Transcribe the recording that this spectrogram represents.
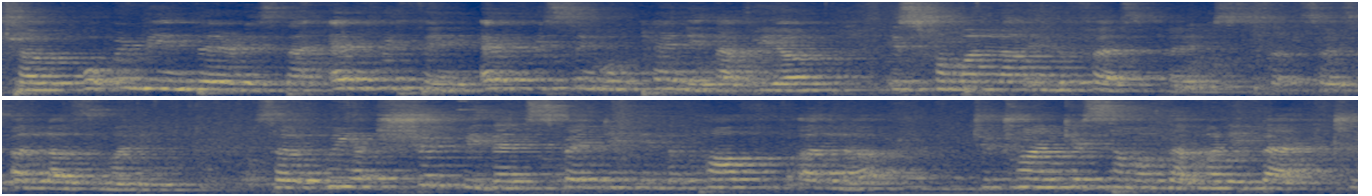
So what we mean there is that everything, every single penny that we own is from Allah in the first place. So, it's Allah's money. So we should be then spending in the path of Allah to try and give some of that money back to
